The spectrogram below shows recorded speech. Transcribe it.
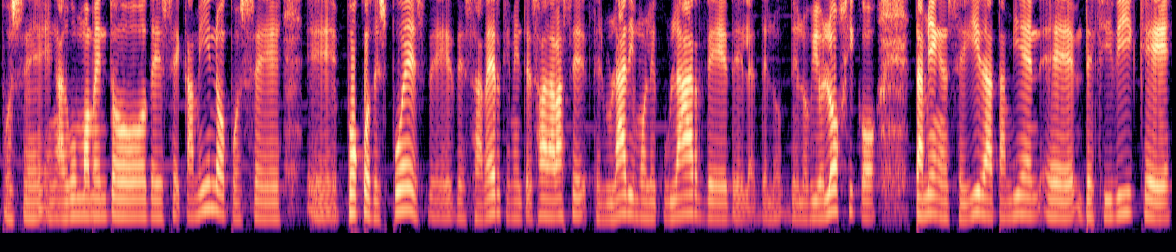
pues eh, en algún momento de ese camino, pues poco después de saber que me interesaba la base celular y molecular de, lo, biológico, también enseguida también eh, decidí que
